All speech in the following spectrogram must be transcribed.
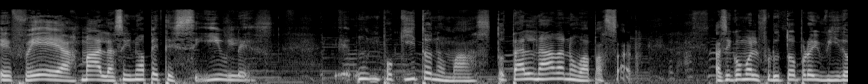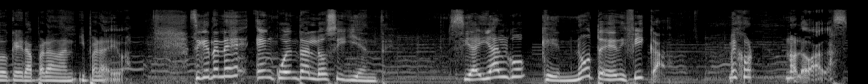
eh, feas, malas, sino apetecibles. Eh, un poquito nomás, total nada no va a pasar. Así como el fruto prohibido que era para Adán y para Eva. Así que tenés en cuenta lo siguiente si hay algo que no te edifica, mejor no lo hagas.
